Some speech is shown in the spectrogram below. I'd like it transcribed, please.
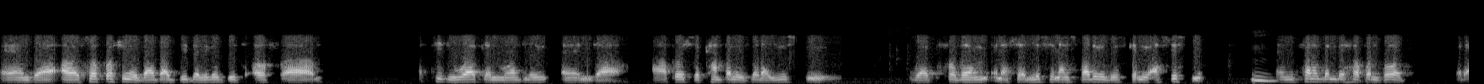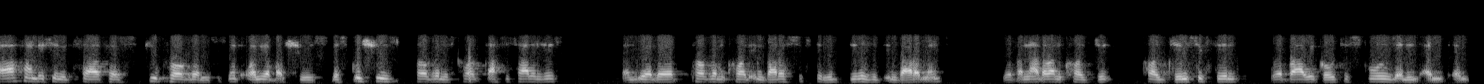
and uh, I was so fortunate that I did a little bit of um, TV work and modeling, and uh, I approached the companies that I used to work for them, and I said, "Listen, I'm starting this. Can you assist me?" Mm. And some of them they help on board. But our foundation itself has few programs. It's not only about shoes. The school shoes program is called Challenges, and we have a program called Enviro 60, which deals with environment. We have another one called called Gym 16, whereby we go to schools and, and, and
